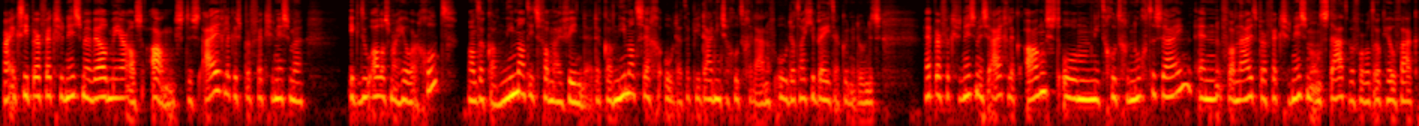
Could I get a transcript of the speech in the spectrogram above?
Maar ik zie perfectionisme wel meer als angst. Dus eigenlijk is perfectionisme, ik doe alles maar heel erg goed, want dan kan niemand iets van mij vinden. Er kan niemand zeggen, oeh, dat heb je daar niet zo goed gedaan, of oeh, dat had je beter kunnen doen. Dus hè, perfectionisme is eigenlijk angst om niet goed genoeg te zijn. En vanuit perfectionisme ontstaat bijvoorbeeld ook heel vaak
